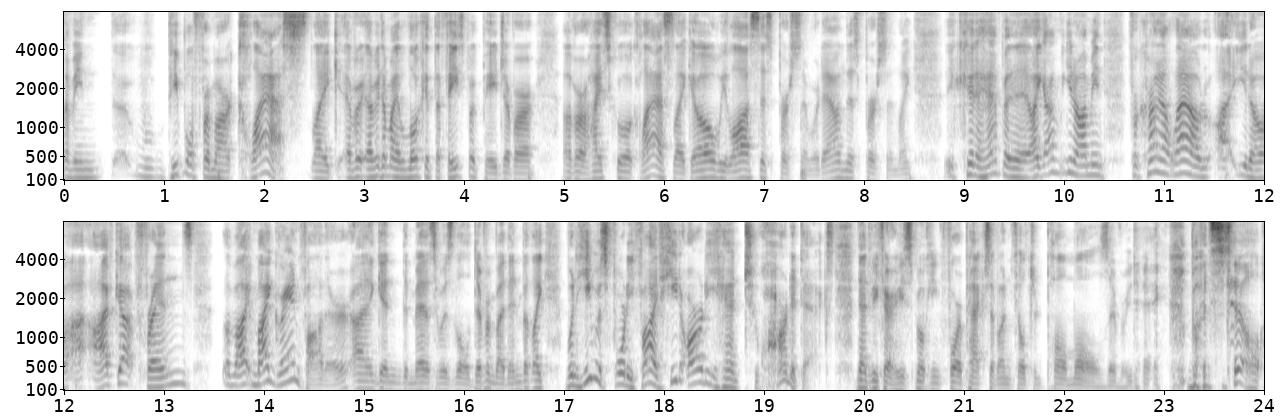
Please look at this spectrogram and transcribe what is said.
I mean, uh, people from our class, like every every time I look at the Facebook page of our of our high school class, like, oh, we lost this person, we're down this person. Like, it could happen. Like, I'm, you know, I mean, for crying out loud, I, you know, I, have got friends. My my grandfather, again, the medicine was a little different by then, but like when he was 45, he'd already had two heart attacks. Now, to be fair, he's smoking four packs of unfiltered Pall Malls every day, but still,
